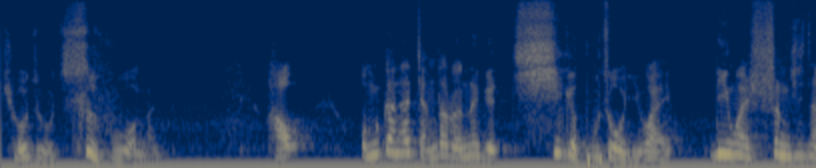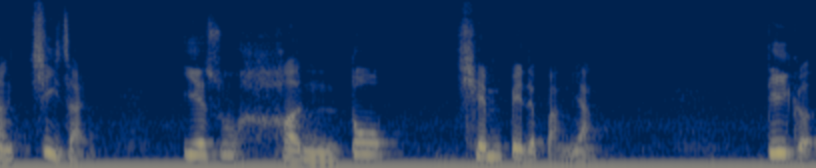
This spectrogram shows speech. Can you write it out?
求主赐福我们。好，我们刚才讲到的那个七个步骤以外，另外圣经上记载耶稣很多谦卑的榜样。第一个，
